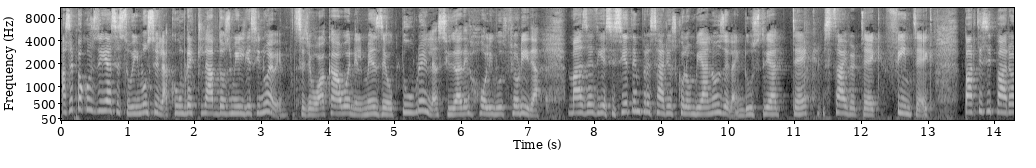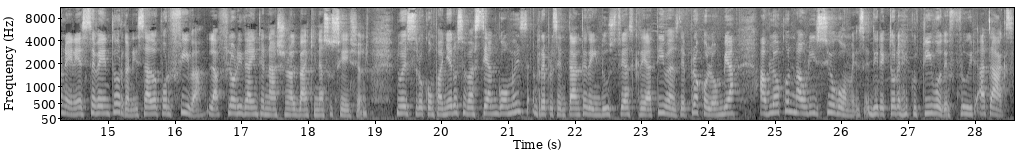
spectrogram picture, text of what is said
Hace pocos días estuvimos en la cumbre Club 2019. Se llevó a cabo en el mes de octubre en la ciudad de Hollywood, Florida. Más de 17 empresarios colombianos de la industria tech, cybertech, fintech participaron en este evento organizado por FIBA, la Florida International Banking Association. Nuestro compañero Sebastián Gómez, representante de Industrias Creativas de ProColombia, habló con Mauricio Gómez, director ejecutivo de Fluid Attacks,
